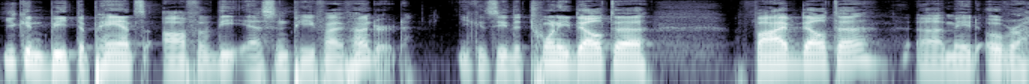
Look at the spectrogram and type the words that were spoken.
you can beat the pants off of the S&P 500. You can see the 20 delta, 5 delta uh, made over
